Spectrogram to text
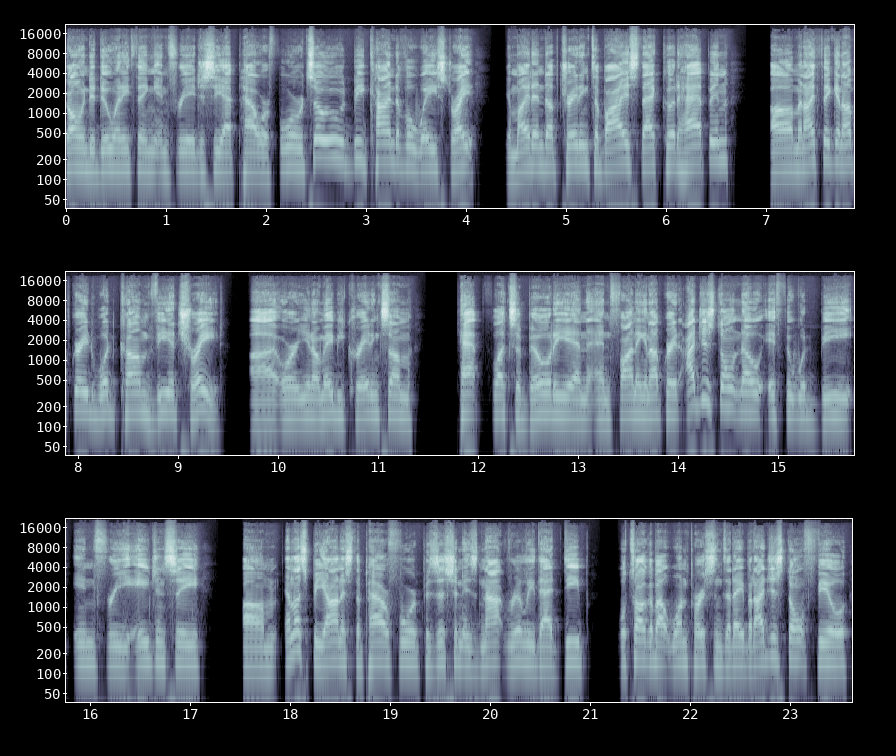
going to do anything in free agency at power forward, so it would be kind of a waste, right? You might end up trading Tobias. That could happen. Um, and I think an upgrade would come via trade, uh, or you know maybe creating some cap flexibility and and finding an upgrade. I just don't know if it would be in free agency. Um, and let's be honest, the power forward position is not really that deep. We'll talk about one person today, but I just don't feel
